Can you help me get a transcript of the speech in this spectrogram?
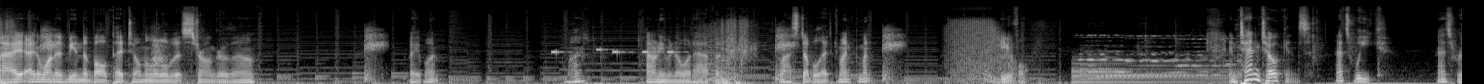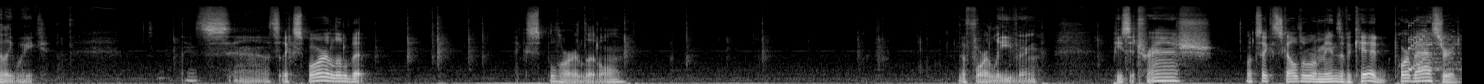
I, I don't want to be in the ball pit till I'm a little bit stronger, though. Wait, what? What? I don't even know what happened. Last double hit. Come on, come on. Beautiful. And 10 tokens. That's weak. That's really weak. Let's, uh, let's explore a little bit. Explore a little. Before leaving. Piece of trash. Looks like skeletal remains of a kid. Poor bastard.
